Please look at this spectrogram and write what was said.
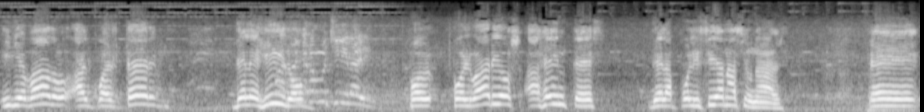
y llevados al cuartel del ejido por, por varios agentes de la Policía Nacional. Eh,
